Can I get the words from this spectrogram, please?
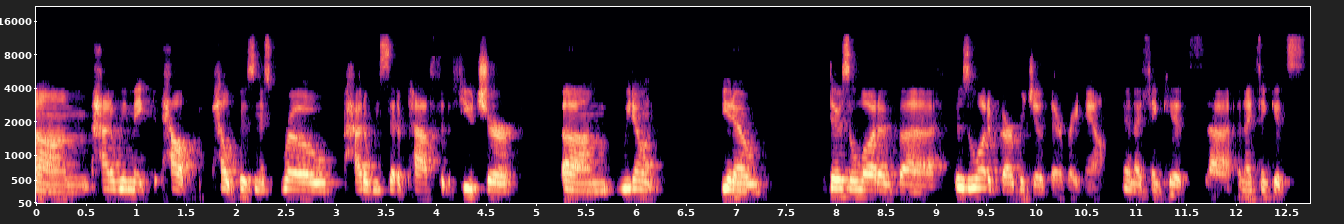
um, how do we make help help business grow? How do we set a path for the future? Um, we don't you know there's a lot of uh, there's a lot of garbage out there right now and i think it's uh, and i think it's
